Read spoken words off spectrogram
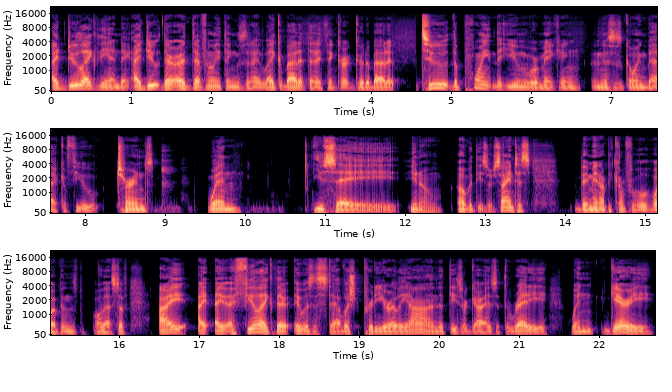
I do like the ending. I do. There are definitely things that I like about it that I think are good about it. To the point that you were making, and this is going back a few turns, when you say, you know, oh, but these are scientists. They may not be comfortable with weapons, all that stuff. I I, I feel like there, it was established pretty early on that these are guys at the ready when Gary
